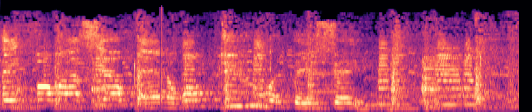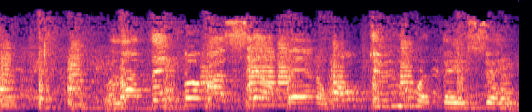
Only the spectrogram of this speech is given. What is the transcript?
think for myself and I won't do what they say. Well, I think for myself and I won't do what they say.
